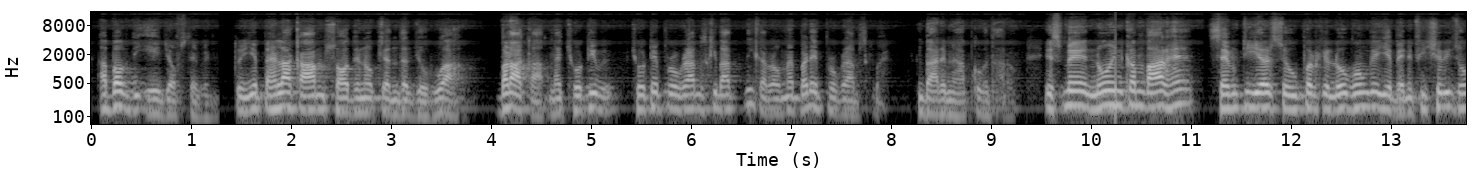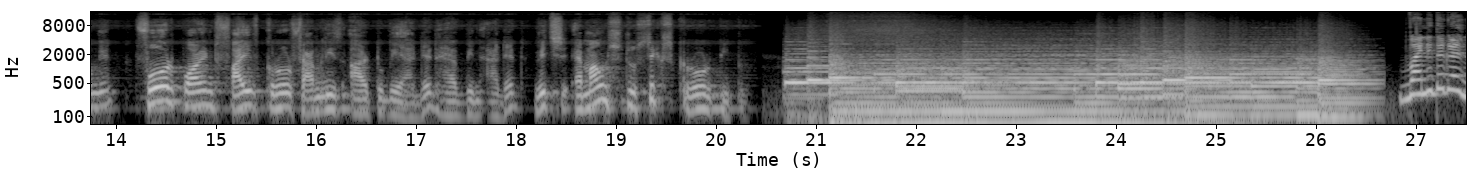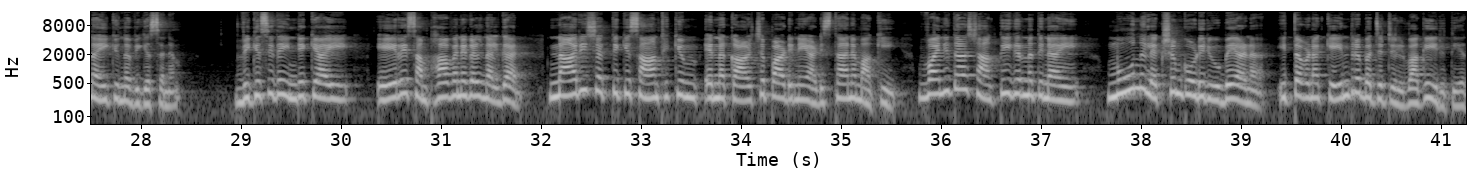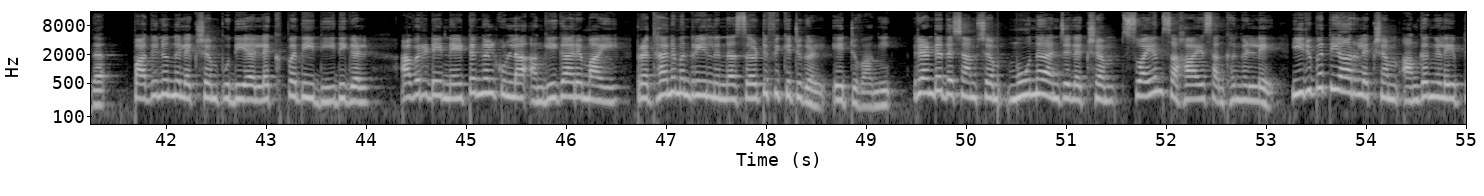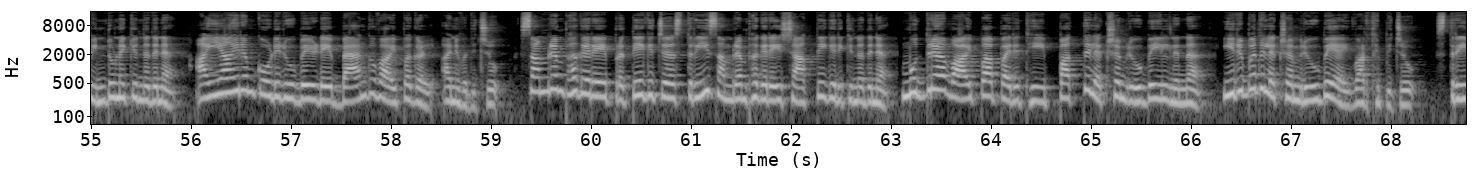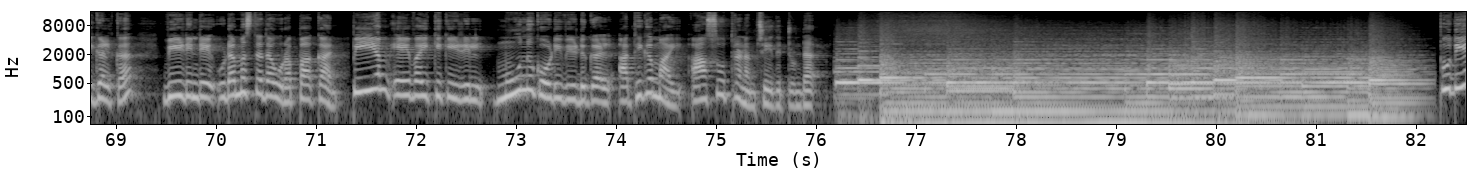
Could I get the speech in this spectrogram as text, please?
अब द एज ऑफ़ सेवन तो ये पहला काम सौ दिनों के अंदर जो हुआ, बड़ा काम। मैं छोटी, छोटे प्रोग्राम्स की बात नहीं कर रहा हूँ, मैं बड़े प्रोग्राम्स के बारे में आपको बता रहा हूँ। इसमें नो इनकम बार है सेवेंटी ईयर्स से ऊपर के लोग होंगे, ये बेनिफिशरीज होंगे। 4.5 crore families are to be added have been to 6 crore people വനിതകൾ നയിക്കുന്ന വികസനം. വികസിത ഇന്ത്യയ്ക്കായി ഏറെ സംഭാവനകൾ നൽകാൻ നാരീശക്തിക്ക് സാധിക്കും എന്ന കാഴ്ചപ്പാടിനെ അടിസ്ഥാനമാക്കി വനിതാ ശാക്തീകരണത്തിനായി മൂന്ന് ലക്ഷം കോടി രൂപയാണ് ഇത്തവണ കേന്ദ്ര ബജറ്റിൽ വകയിരുത്തിയത്. പതിനൊന്ന് ലക്ഷം പുതിയ ലഖ്പതി ദീദികൾ അവരുടെ നേട്ടങ്ങൾക്കുള്ള അംഗീകാരമായി പ്രധാനമന്ത്രിയിൽ നിന്ന് സർട്ടിഫിക്കറ്റുകൾ ഏറ്റുവാങ്ങി. രണ്ട് ദശാംശം മൂന്ന് അഞ്ച് ലക്ഷം സ്വയം സഹായ സംഘങ്ങളിലെ ഇരുപത്തിയാറ് ലക്ഷം അംഗങ്ങളെ പിന്തുണയ്ക്കുന്നതിന് അയ്യായിരം കോടി രൂപയുടെ ബാങ്ക് വായ്പകൾ അനുവദിച്ചു. സംരംഭകരെ പ്രത്യേകിച്ച് സ്ത്രീ സംരംഭകരെ ശാക്തീകരിക്കുന്നതിന് മുദ്ര വായ്പാ പരിധി പത്ത് ലക്ഷം രൂപയിൽ നിന്ന് ഇരുപത് ലക്ഷം രൂപയായി വർദ്ധിപ്പിച്ചു. സ്ത്രീകൾക്ക് വീടിന്റെ ഉടമസ്ഥത ഉറപ്പാക്കാൻ പി എം എ വൈക്ക് കീഴിൽ മൂന്ന് കോടി വീടുകൾ അധികമായി ആസൂത്രണം ചെയ്തിട്ടുണ്ട്.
